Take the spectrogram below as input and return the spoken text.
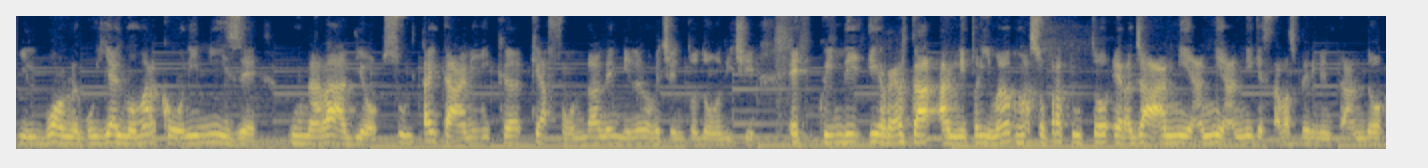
il buon Guglielmo Marconi mise una radio sul Titanic che affonda nel 1912 e quindi in realtà anni prima, ma soprattutto era già anni e anni e anni che stava sperimentando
